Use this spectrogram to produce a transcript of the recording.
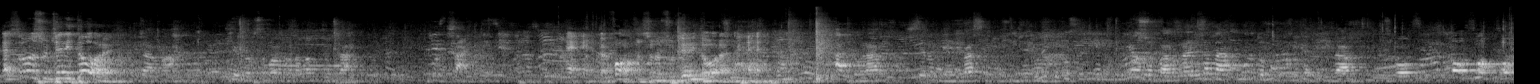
E sono il suggeritore. Io non so manco la battuta. Sai, Eh, eh, per forza, sono il suggeritore. Eh. allora, se non mi arrivasse il suggerimento, io so fare una risata molto comunicativa, tipo oh oh oh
